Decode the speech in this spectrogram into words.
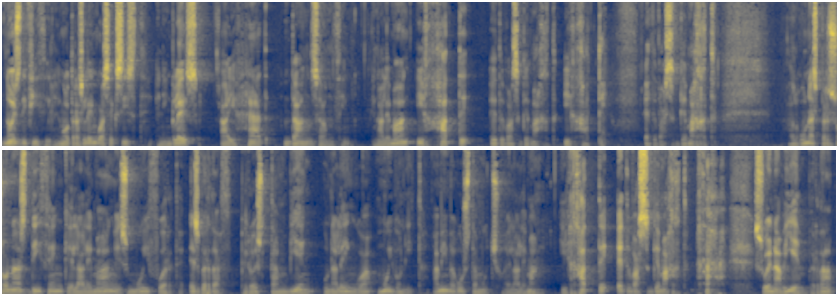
No es difícil, en otras lenguas existe. En inglés, I had done something. En alemán, ich hatte etwas gemacht. Ich hatte etwas gemacht. Algunas personas dicen que el alemán es muy fuerte. Es verdad, pero es también una lengua muy bonita. A mí me gusta mucho el alemán. Ich hatte etwas gemacht. Suena bien, ¿verdad?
